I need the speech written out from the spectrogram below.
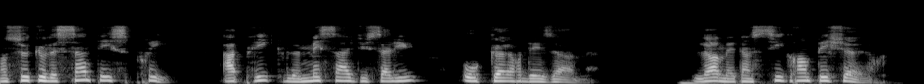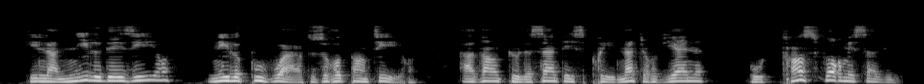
en ce que le Saint-Esprit applique le message du salut au cœur des hommes. L'homme est un si grand pécheur qu'il n'a ni le désir ni le pouvoir de se repentir avant que le Saint-Esprit n'intervienne pour transformer sa vie,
